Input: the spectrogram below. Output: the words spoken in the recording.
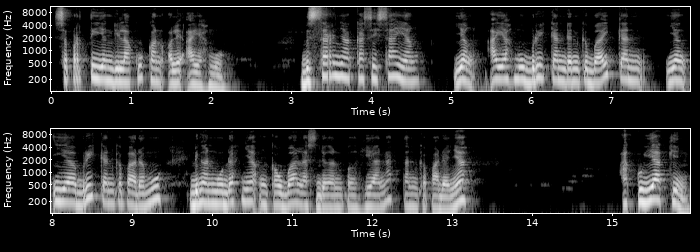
seperti yang dilakukan oleh ayahmu. Besarnya kasih sayang yang ayahmu berikan dan kebaikan yang ia berikan kepadamu dengan mudahnya engkau balas dengan pengkhianatan kepadanya. Aku yakin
